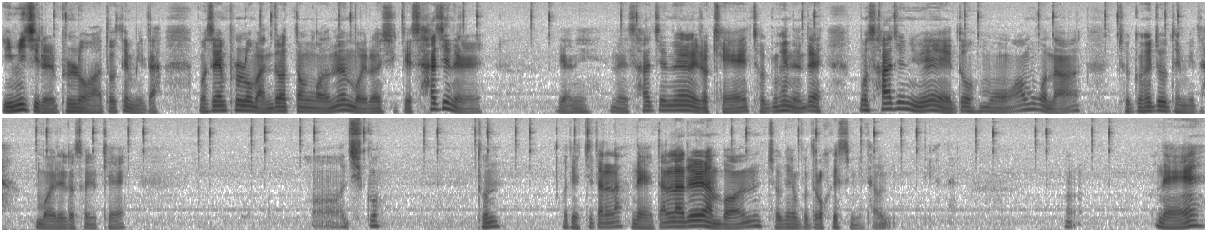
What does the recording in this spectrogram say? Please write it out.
이미지를 불러와도 됩니다. 뭐 샘플로 만들었던 거는 뭐 이런 식의 사진을 아니 네, 사진을 이렇게 적용했는데 뭐 사진 외에도 뭐 아무거나 적용해줘도 됩니다. 뭐 예를 들어서 이렇게 어, 지구 돈 어디였지 달러? 네 달러를 한번 적용해 보도록 하겠습니다. 어, 네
